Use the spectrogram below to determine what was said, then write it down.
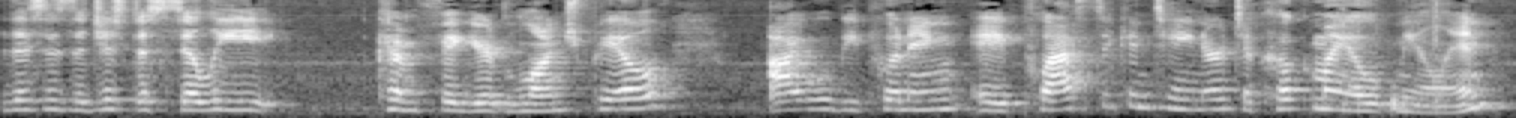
this is a, just a silly configured lunch pail, I will be putting a plastic container to cook my oatmeal in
